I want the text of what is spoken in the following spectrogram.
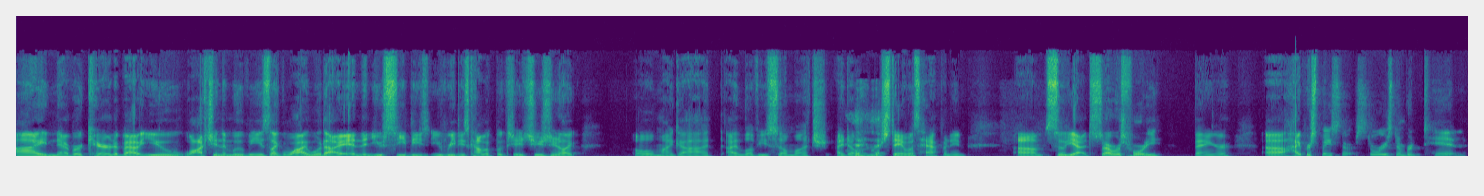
I never cared about you watching the movies. Like, why would I? And then you see these, you read these comic book issues, and you're like, oh my god, I love you so much. I don't understand what's happening. Um, so yeah, Star Wars 40 banger. Uh, Hyperspace Sto- Stories number 10,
